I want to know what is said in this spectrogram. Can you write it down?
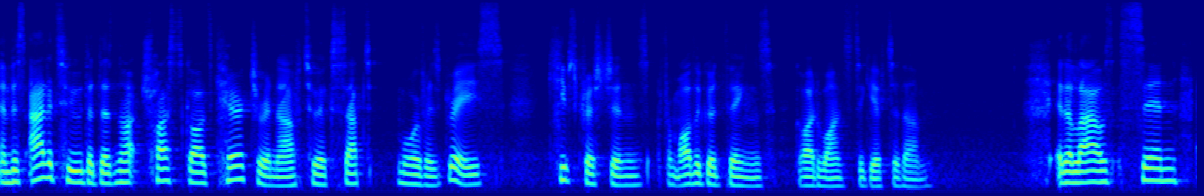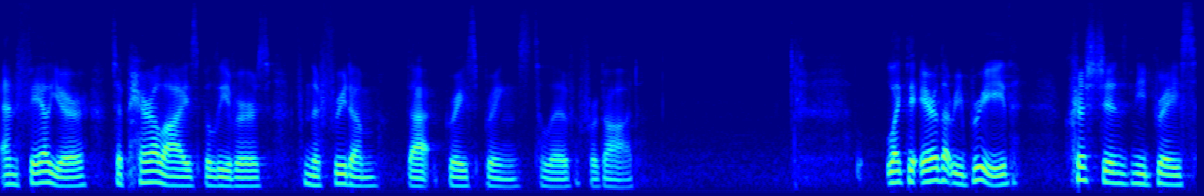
And this attitude that does not trust God's character enough to accept more of His grace keeps Christians from all the good things God wants to give to them. It allows sin and failure to paralyze believers from the freedom that grace brings to live for God. Like the air that we breathe, Christians need grace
